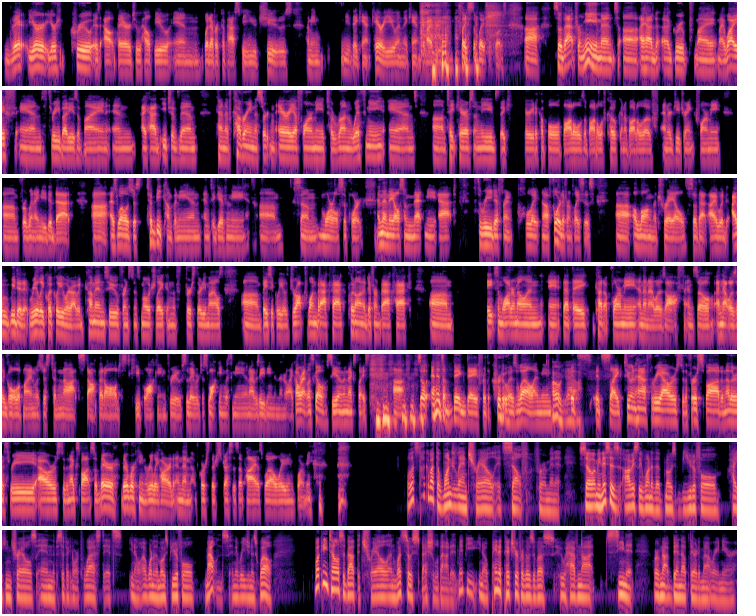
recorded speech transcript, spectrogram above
there your your crew is out there to help you in whatever capacity you choose. I mean you, they can't carry you and they can't drive you from place to place of course. Uh, so that for me meant uh, i had a group my my wife and three buddies of mine and i had each of them kind of covering a certain area for me to run with me and um, take care of some needs they carried a couple bottles a bottle of coke and a bottle of energy drink for me um, for when I needed that, uh, as well as just to be company and and to give me um, some moral support. And then they also met me at three different pla- uh, four different places uh, along the trail so that I would, I we did it really quickly where I would come into, for instance, Mowich Lake in the first 30 miles, um, basically dropped one backpack, put on a different backpack, um, ate some watermelon and, that they cut up for me and then i was off. And so and that was a goal of mine was just to not stop at all just to keep walking through. So they were just walking with me and i was eating and then they're like all right let's go. See you in the next place. Uh, so and it's a big day for the crew as well. I mean oh yeah. it's it's like two and a half three hours to the first spot another three hours to the next spot. So they're they're working really hard. And then of course their stress is up high as well waiting for me Well, let's talk about the Wonderland Trail itself for a minute. So, I mean, this is obviously one of the most beautiful hiking trails in the Pacific Northwest. It's, you know, one of the most beautiful mountains in the region as well. What can you tell us about the trail and what's so special about it? Maybe, you know, paint a picture for those of us who have not seen it or have not been up there to Mount Rainier.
